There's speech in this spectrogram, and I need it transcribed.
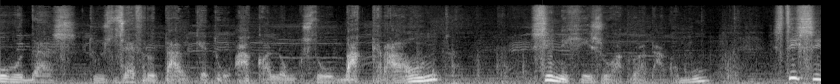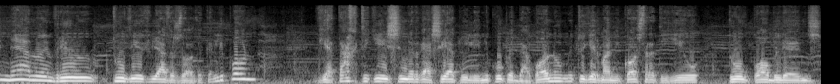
Ακούγοντας τους Jethro Tull και του Aqualung στο background συνεχίζω ακροατάκο μου στις 9 Νοεμβρίου του 2012 λοιπόν διατάχθηκε η συνεργασία του ελληνικού πενταγώνου με το γερμανικό στρατηγείο του Koblenz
